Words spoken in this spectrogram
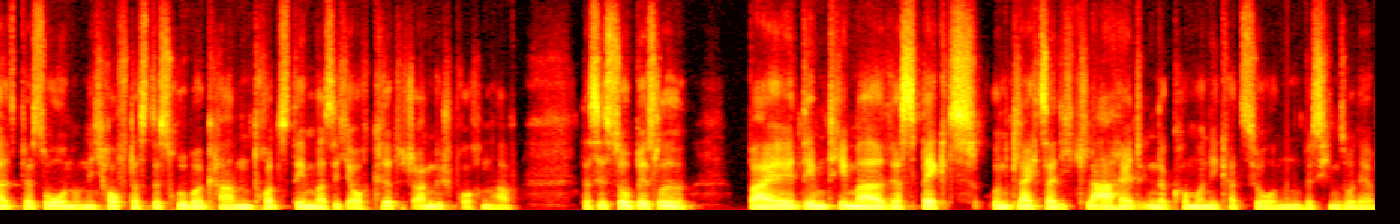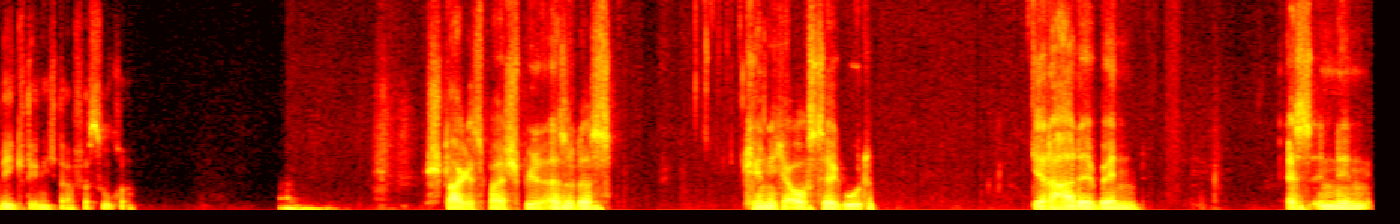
als Person und ich hoffe, dass das rüberkam, trotzdem, was ich auch kritisch angesprochen habe. Das ist so ein bisschen bei dem Thema Respekt und gleichzeitig Klarheit in der Kommunikation ein bisschen so der Weg, den ich da versuche. Starkes Beispiel. Also das kenne ich auch sehr gut. Gerade wenn es in den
